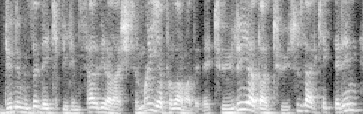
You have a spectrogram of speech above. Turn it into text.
günümüze dek bilimsel bir araştırma yapılamadı ve tüylü ya da tüysüz erkeklerin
